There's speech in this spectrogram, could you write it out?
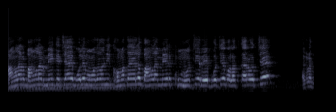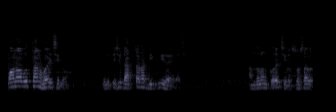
বাংলার বাংলার মেয়েকে চায় বলে মমতা ব্যানার্জি ক্ষমতায় এলো বাংলা মেয়ের খুন হচ্ছে, রেপ হচ্ছে, বলাৎকার হচ্ছে। একটা গণ অভ্যুত্থান হয়েছিল, কিন্তু কিছু ডাক্তাররা বিক্রি হয়ে গেছে। আন্দোলন করেছিল। সোশ্যাল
